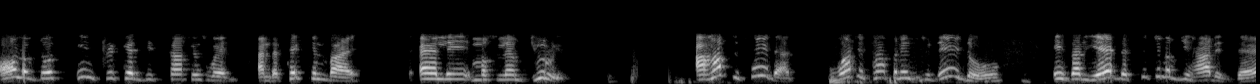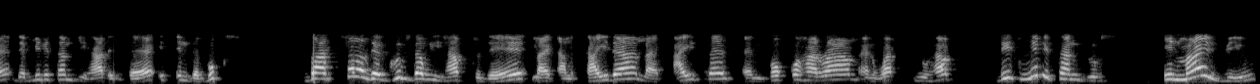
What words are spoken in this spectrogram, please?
All of those intricate discussions were undertaken by early Muslim jurists. I have to say that what is happening today, though, is that yes, the teaching of jihad is there, the militant jihad is there, it's in the books. But some of the groups that we have today, like Al Qaeda, like ISIS, and Boko Haram, and what you have, these militant groups, in my view,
